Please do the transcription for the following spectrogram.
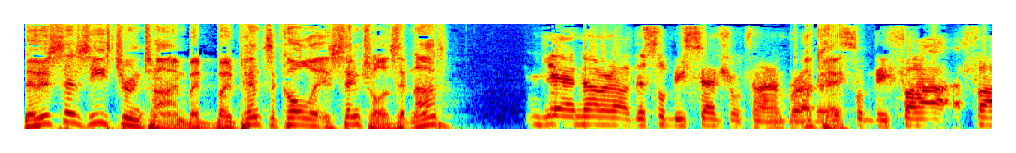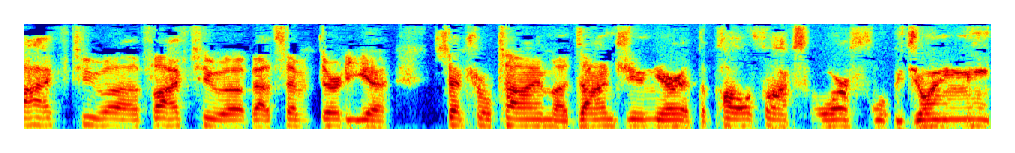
Now, this says Eastern time, but, but Pensacola is Central, is it not? Yeah, no, no, no. This will be Central Time, brother. Okay. This will be five, five to uh, five to uh, about seven thirty uh, Central Time. Uh, Don Jr. at the Palafox Wharf will be joining me,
